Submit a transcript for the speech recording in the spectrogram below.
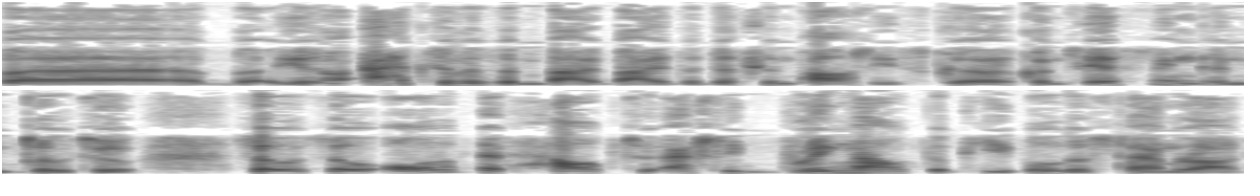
uh, you know activism by, by the different parties uh, contesting in Nqutu. So so all of that helped to actually bring out the people this time around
